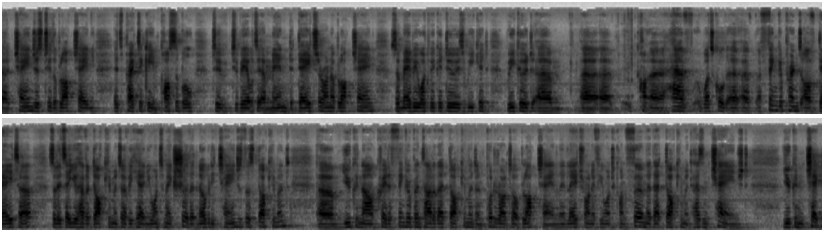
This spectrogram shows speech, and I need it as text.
uh, changes to the blockchain. It's practically impossible to, to be able to amend the data on a blockchain. So maybe what we could do is we could we could um, uh, uh, uh, have what's called a, a, fingerprint of data. So let's say you have a document over here and you want to make sure that nobody changes this document. Um, you can now create a fingerprint out of that document and put it onto a blockchain. And then later on, if you want to confirm that that document hasn't changed, you can check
